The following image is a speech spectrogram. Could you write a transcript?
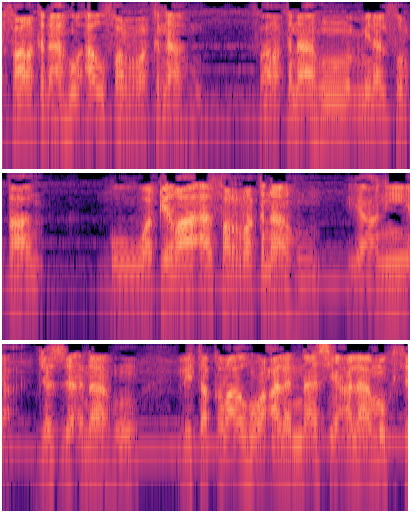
فرقناه أو فرقناه؟ فرقناه من الفرقان. وقراءة فرقناه يعني جزأناه لتقرأه على الناس على مكث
